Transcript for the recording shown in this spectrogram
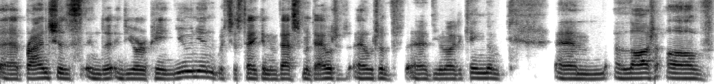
uh, branches in the in the European Union, which has taken investment out of, out of uh, the United Kingdom. Um, a lot of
